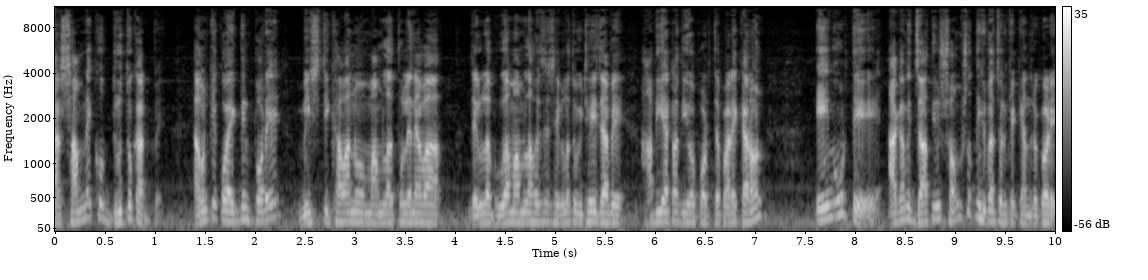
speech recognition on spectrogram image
আর সামনে খুব দ্রুত কাটবে। এমনকি কয়েকদিন পরে মিষ্টি খাওয়ানো, মামলা তুলে নেওয়া, যেগুলো ভুয়া মামলা হয়েছে সেগুলো তো উঠেই যাবে, হাদিয়াটা দিয়েও পড়তে পারে। কারণ এই মুহূর্তে আগামী জাতীয় সংসদ নির্বাচনকে কেন্দ্র করে,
